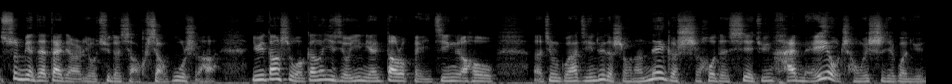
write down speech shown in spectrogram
顺便再带点有趣的小小故事哈，因为当时我刚刚一九九一年到了北京，然后呃进入国家集训队的时候呢，那个时候的谢军还没有成为世界冠军，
